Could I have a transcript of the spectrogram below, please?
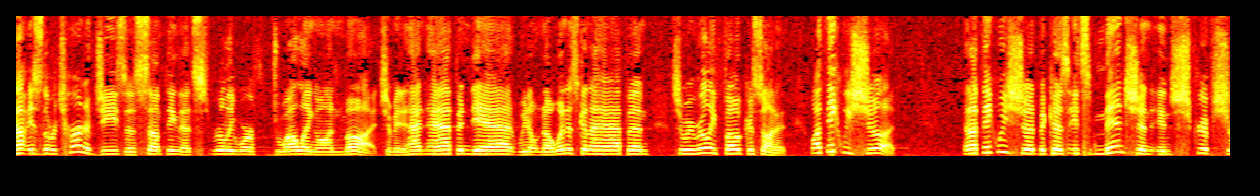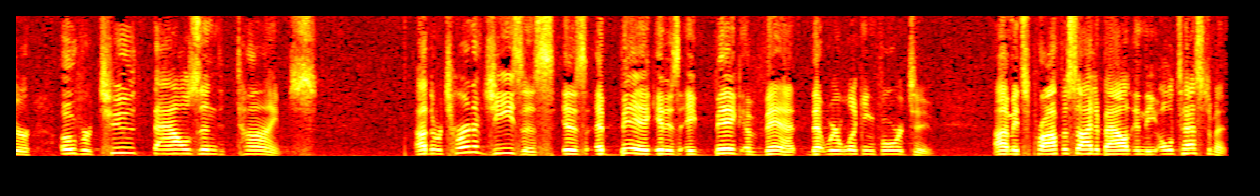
Now, is the return of Jesus something that's really worth dwelling on much? I mean, it hadn't happened yet. We don't know when it's going to happen. Should we really focus on it? Well, I think we should. And I think we should because it's mentioned in Scripture over 2,000 times. Uh, the return of Jesus is a big, it is a big event that we're looking forward to. Um, it's prophesied about in the Old Testament.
